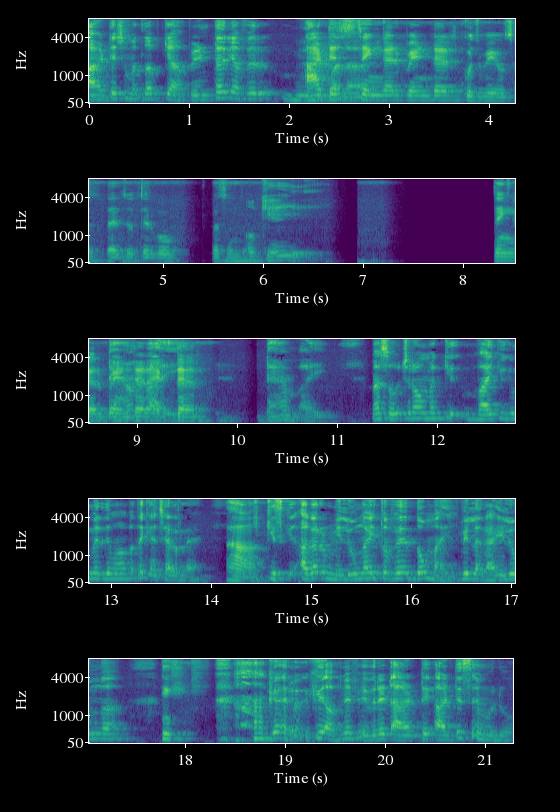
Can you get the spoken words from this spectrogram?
आर्टिस्ट मतलब क्या पेंटर या फिर आर्टिस्ट सिंगर पेंटर कुछ भी हो सकता है जो तेरे को पसंद हो। Okay singer painter actor damn भाई. मैं सोच रहा हूँ मैं कि- भाई क्योंकि मेरे दिमाग में पता क्या चल रहा है? हाँ. कि किसके अगर मिलूँगा ही तो फिर दो माइक भी लगा ही लूँगा. अगर कि अपने फेवरेट आर्ट आर्टिस्ट से मिलूं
